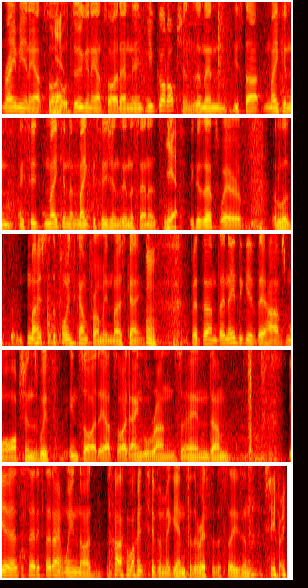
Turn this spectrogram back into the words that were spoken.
Ramien outside, Yeah. or Dugan outside, and then you've got options. And then you start making deci- making them make decisions in the centres. Yeah. because that's where most of the points come from in most games. Hmm. But um, they need to give their halves more options with inside, outside angle runs, and um, yeah, as I said, if they don't win, I, I won't tip them again for the rest of the season. See, but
